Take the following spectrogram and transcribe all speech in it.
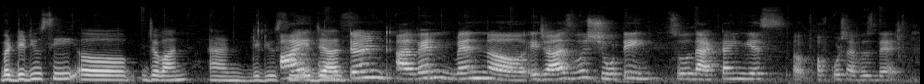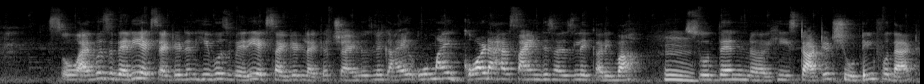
but did you see uh, Jawan and did you see I Ijaz? couldn't. Uh, when when uh, Ijaz was shooting, so that time, yes, uh, of course, I was there. So I was very excited, and he was very excited, like a child. He was like, "I, oh my God, I have signed this." I was like, "Ariba." Hmm. So then uh, he started shooting for that,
